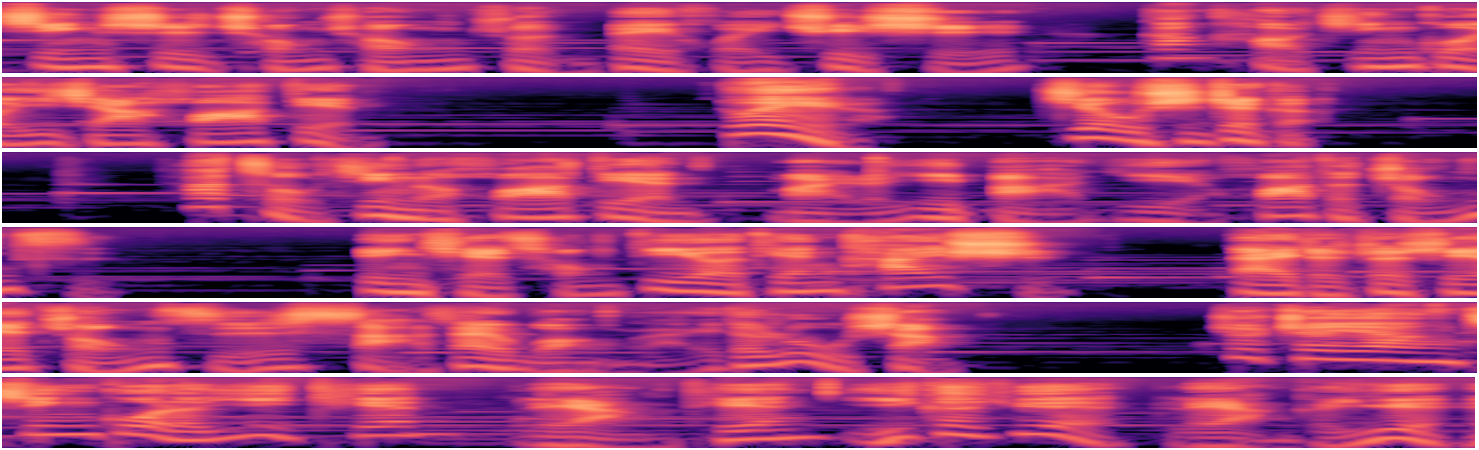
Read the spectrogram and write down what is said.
心事重重，准备回去时，刚好经过一家花店。对了，就是这个。他走进了花店，买了一把野花的种子，并且从第二天开始，带着这些种子撒在往来的路上。就这样，经过了一天、两天、一个月、两个月，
